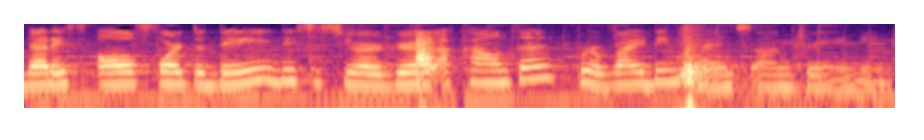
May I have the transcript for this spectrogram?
That is all for today. This is your girl accountant providing hands-on training.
